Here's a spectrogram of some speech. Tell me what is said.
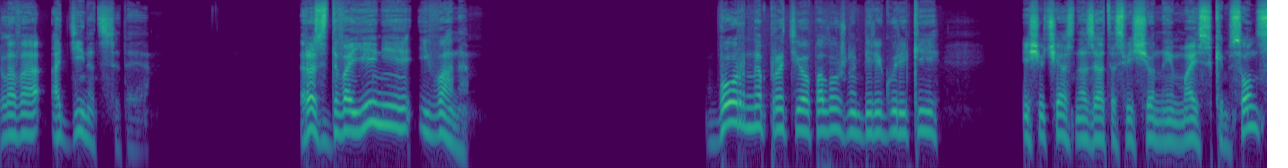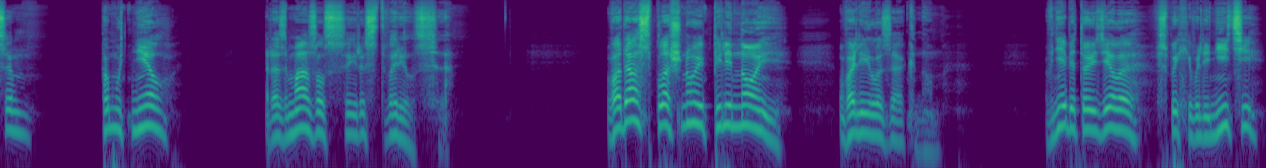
Глава одиннадцатая. Раздвоение Ивана. Бор на противоположном берегу реки, еще час назад освещенный майским солнцем, помутнел, размазался и растворился. Вода сплошной пеленой валила за окном. В небе то и дело вспыхивали нити,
